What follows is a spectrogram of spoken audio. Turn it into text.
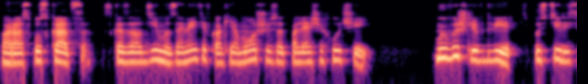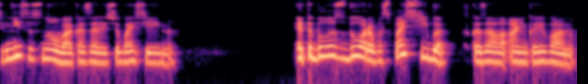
«Пора спускаться», — сказал Дима, заметив, как я морщусь от палящих лучей. Мы вышли в дверь, спустились вниз и снова оказались у бассейна. «Это было здорово, спасибо», — сказала Анька Ивану.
